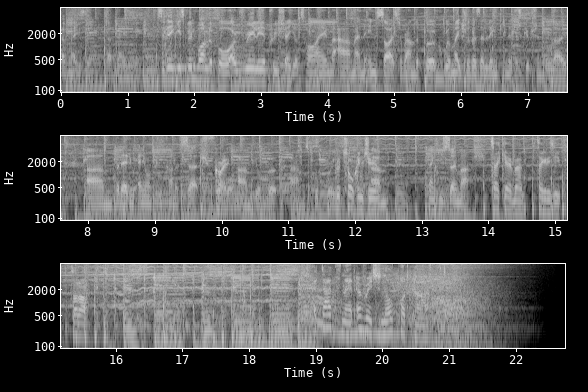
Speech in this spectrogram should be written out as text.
Amazing, amazing. Sadiq, it's been wonderful. I really appreciate your time um, and the insights around the book. We'll make sure there's a link in the description below, um, but any, anyone can kind of search for Great. um, your book. Um, it's called Breathe. Good talking to you. Um, thank you so much. Take care, man. Take it easy. Ta-da. A Dadsnet original podcast.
